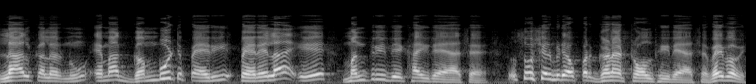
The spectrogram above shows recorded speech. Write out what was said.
લાલ કલરનું, એમાં ગમબૂટ પહેરી, પહેરેલા એ મંત્રી દેખાઈ રહ્યા છે. તો સોશિયલ મીડિયા ઉપર ઘણા ટ્રોલ થઈ રહ્યા છે. વૈભવી.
